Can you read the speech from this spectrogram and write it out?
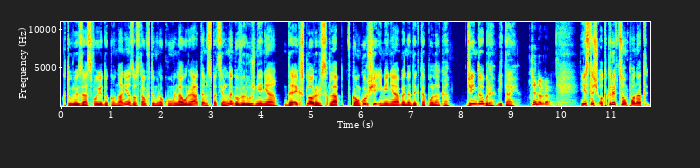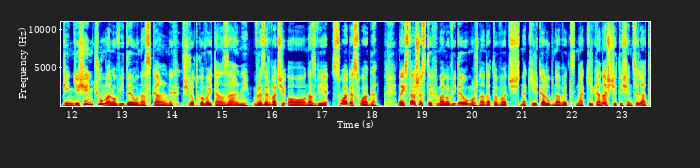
który za swoje dokonania został w tym roku laureatem specjalnego wyróżnienia The Explorers Club w konkursie imienia Benedykta Polaka. Dzień dobry, witaj. Dzień dobry. Jesteś odkrywcą ponad 50 malowideł naskalnych w środkowej Tanzanii, w rezerwacie o nazwie Słaga Słaga. Najstarsze z tych malowideł można datować na kilka lub nawet na kilkanaście tysięcy lat.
